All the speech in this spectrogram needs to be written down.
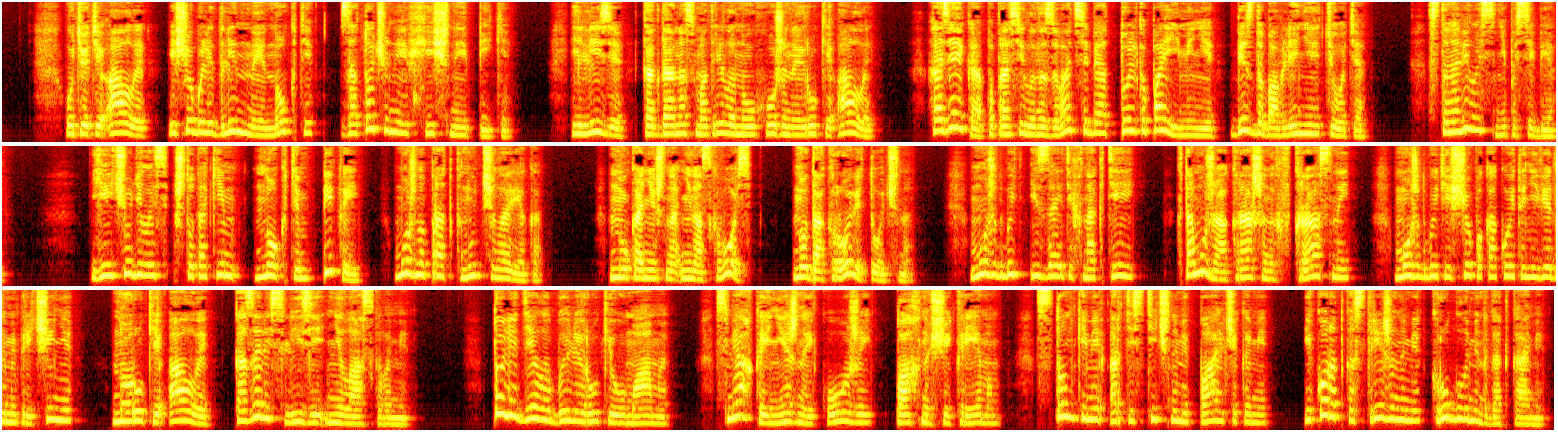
У тети Аллы еще были длинные ногти, заточенные в хищные пики. И Лизе, когда она смотрела на ухоженные руки Аллы, хозяйка попросила называть себя только по имени, без добавления тетя. Становилось не по себе. Ей чудилось, что таким ногтем-пикой можно проткнуть человека. Ну, конечно, не насквозь, но до крови точно. Может быть, из-за этих ногтей, к тому же окрашенных в красный, может быть, еще по какой-то неведомой причине, но руки Аллы казались Лизе неласковыми. То ли дело были руки у мамы, с мягкой нежной кожей, пахнущей кремом, с тонкими артистичными пальчиками и коротко стриженными круглыми ноготками.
